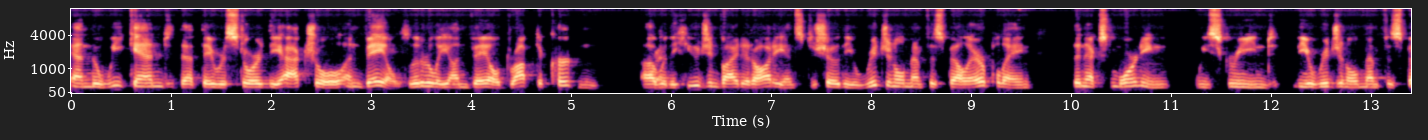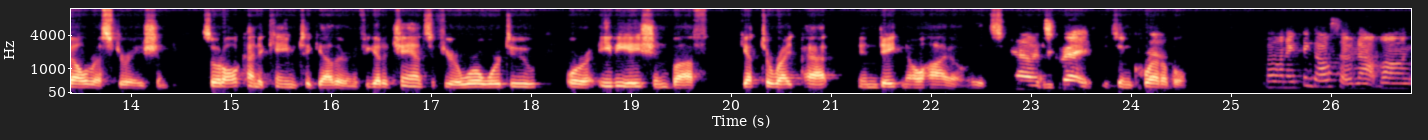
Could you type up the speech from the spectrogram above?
and the weekend that they restored the actual unveiled, literally unveiled, dropped a curtain uh, with a huge invited audience to show the original Memphis Belle airplane. The next morning, we screened the original Memphis Belle restoration. So it all kind of came together. And if you get a chance, if you're a World War II or aviation buff, get to Wright Pat in Dayton, Ohio. It's, No, it's great. it's incredible. Well, and I think also not long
